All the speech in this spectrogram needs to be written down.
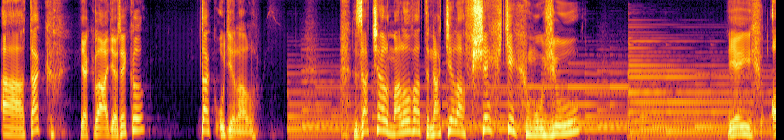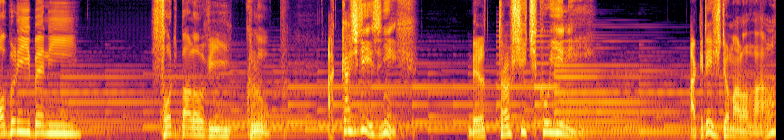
A tak, jak Láďa řekl, tak udělal. Začal malovat na těla všech těch mužů jejich oblíbený fotbalový klub. A každý z nich byl trošičku jiný. A když domaloval,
